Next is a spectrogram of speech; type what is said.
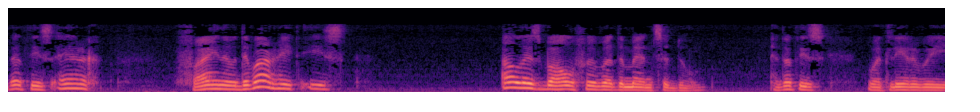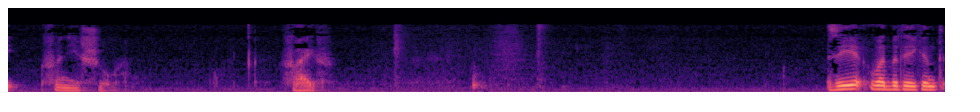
Dat is erg fijn. De waarheid is alles behalve wat de mensen doen. En dat is wat leren wij van Yeshua. Vijf. zie je wat betekent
